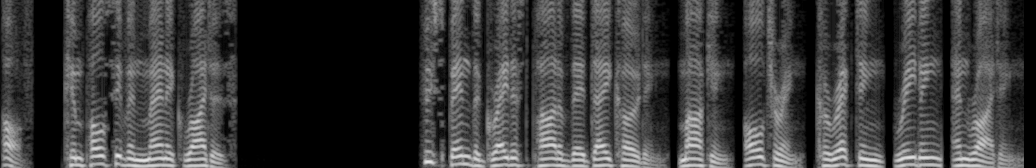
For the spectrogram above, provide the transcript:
of "...compulsive and manic writers who spend the greatest part of their day coding, marking, altering, correcting, reading, and writing."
